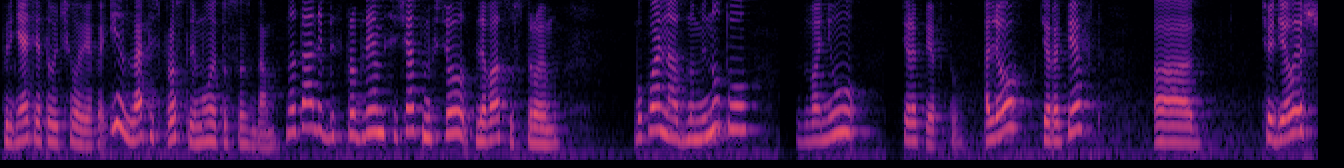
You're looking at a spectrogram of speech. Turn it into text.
принять этого человека. И запись просто ему эту создам. Наталья, без проблем, сейчас мы все для вас устроим. Буквально одну минуту звоню терапевту. Алло, терапевт, а, что делаешь?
